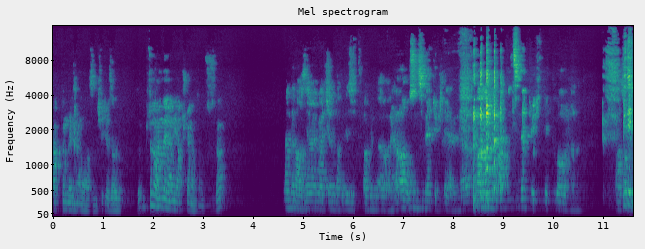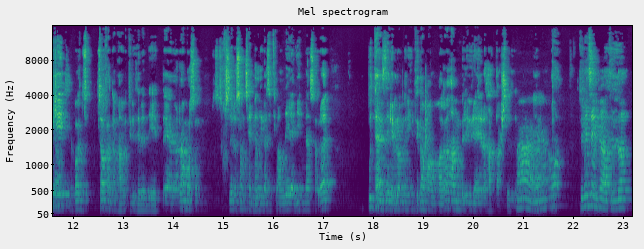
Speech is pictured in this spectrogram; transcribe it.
haqqını vermək lazımdır ki, gözəl qol oldu. Bütün oyunda yəni yaxşı oynadınız da. Mən də razıyam. Yəni mərkəzi müdafiədə ciddi problemləri var. Yəni Ramos'un içindən keçdi yəni. ya. Varanın içindən keçdi, getdi gol oynadı. Bir də ki, o çox adam hamı Twitterdə deyir də, yəni Ramosun xüsusilə son Çempionlar Liqası finalında elədiyindən sonra bu tərzdə elə bir ondan intiqam almağa hamı belə ürəyi rahatlaşdırdı. Ha, yəni o dünya çempionatında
